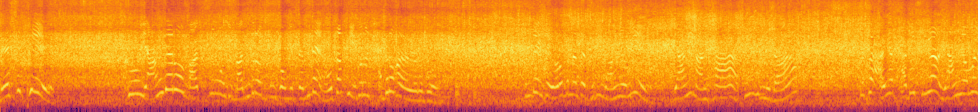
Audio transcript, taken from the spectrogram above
레시피 그 양대로 맞추고 이제 만들어준 거기 때문에 어차피 이거는 다 들어가요, 여러분. 근데 이제 여러분한테 드린 양념이 양이 많다 그 얘기입니다. 그래서 아예 받으시면 양념을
